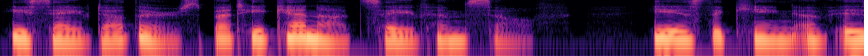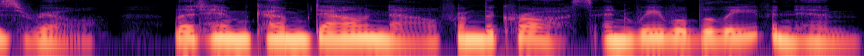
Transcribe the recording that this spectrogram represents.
He saved others, but he cannot save himself. He is the King of Israel. Let him come down now from the cross, and we will believe in him.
